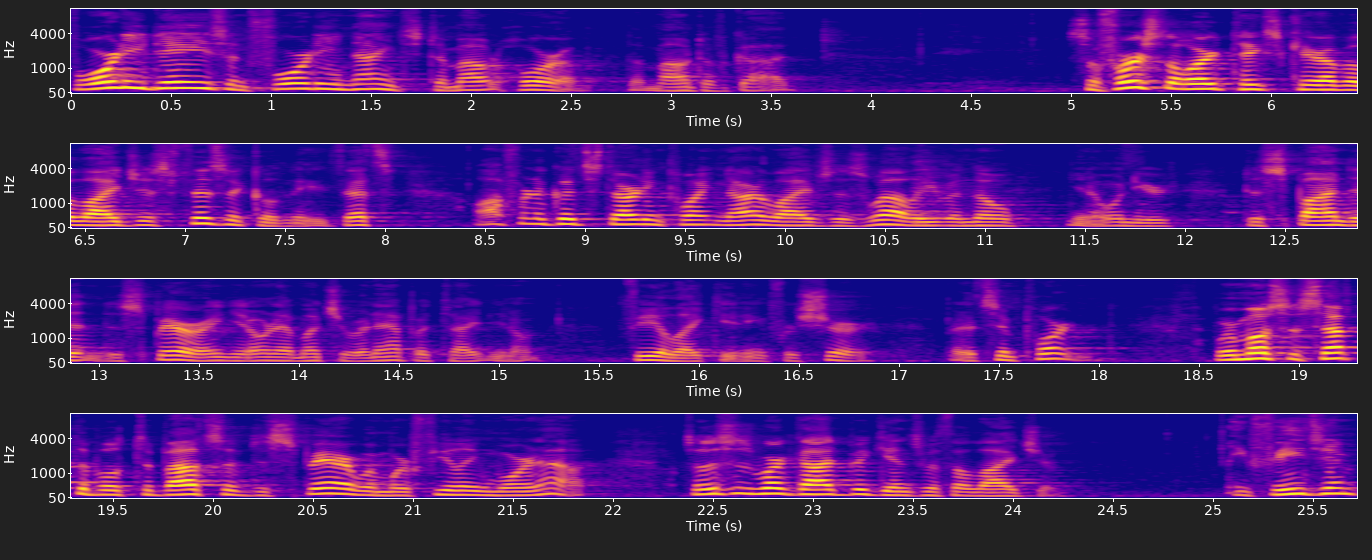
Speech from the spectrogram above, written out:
40 days and 40 nights to Mount Horeb, the Mount of God. So, first, the Lord takes care of Elijah's physical needs. That's often a good starting point in our lives as well, even though, you know, when you're despondent and despairing, you don't have much of an appetite, you don't feel like eating for sure. But it's important. We're most susceptible to bouts of despair when we're feeling worn out. So, this is where God begins with Elijah. He feeds him,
